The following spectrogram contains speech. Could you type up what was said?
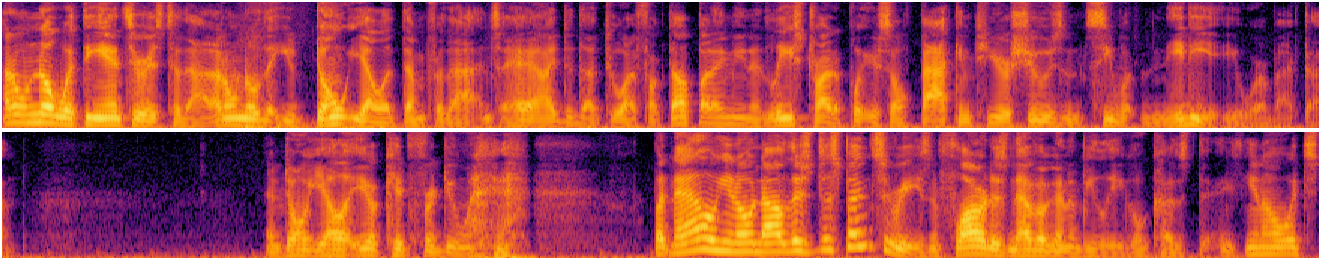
I don't know what the answer is to that. I don't know that you don't yell at them for that and say, hey, I did that too. I fucked up. But I mean, at least try to put yourself back into your shoes and see what an idiot you were back then and don't yell at your kid for doing it. But now, you know, now there's dispensaries, and Florida's never going to be legal because, you know, it's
